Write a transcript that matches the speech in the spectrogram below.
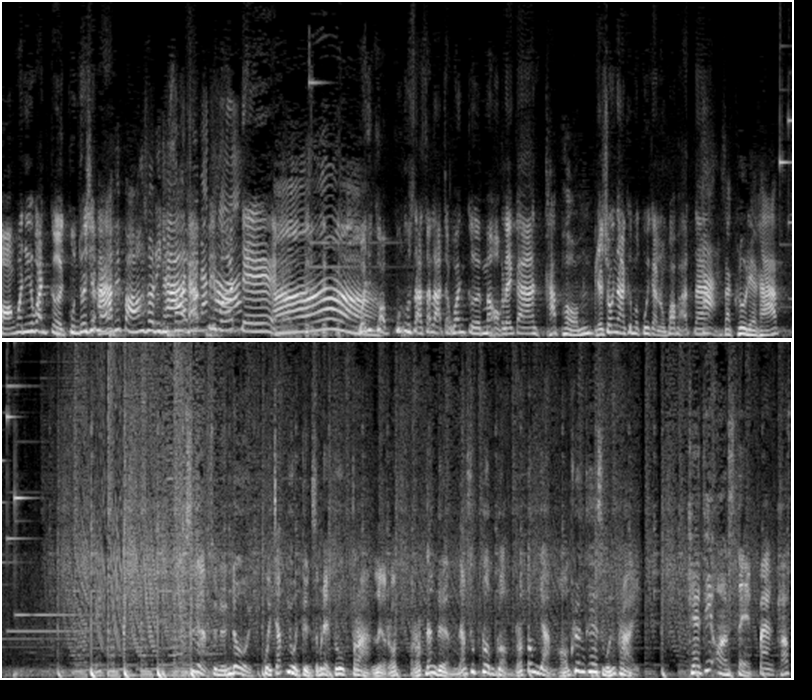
ป๋องวันนี้วันเกิดคุณด้วยใช่ไหม อ่าพี่ป๋อง สวัสดีครัสบวัสดีแฮปปี้นะคะเบิร์ดเดย์อ่า วันนี้ขอบคุณอุตสาห์สละจากวันเกิดมาออกรายการ ครับผม เดี๋ยวช่วงหน้าขึ้นมาคุยกับหลวงพ่อพัดนะ ค่ะ สักครู่เดียวครับ สนับสนุนโดยก๋วยจับยวนกึ่งสำเร็จรูปตราเลอรสรสดั้งเดิม น้ำซุปกลมกล่อมรสต้มยำหอมเครื่องเทศสมุนไพร เคที่ออนสเตทแป้งพัฟ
